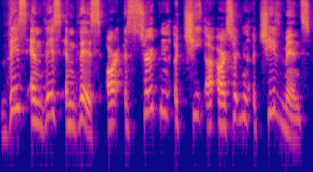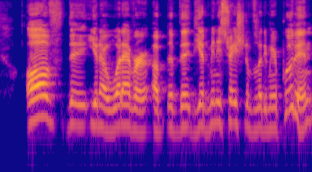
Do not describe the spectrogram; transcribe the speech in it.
this and this and this are a certain achieve are certain achievements of the you know whatever of the, the administration of Vladimir Putin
